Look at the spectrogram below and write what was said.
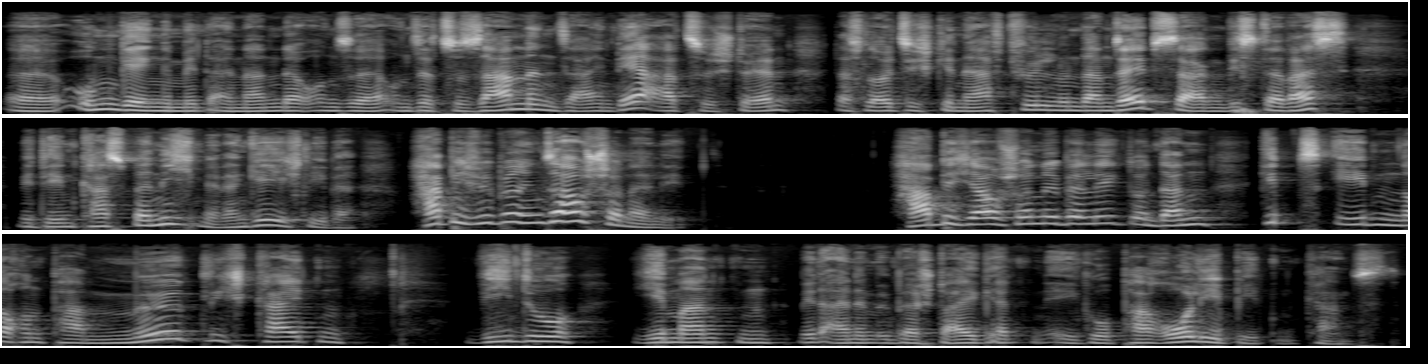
äh, Umgänge miteinander, unser, unser Zusammensein derart zu stören, dass Leute sich genervt fühlen und dann selbst sagen, wisst ihr was, mit dem Kasper nicht mehr, dann gehe ich lieber. Habe ich übrigens auch schon erlebt. Habe ich auch schon überlegt und dann gibt's eben noch ein paar Möglichkeiten, wie du jemanden mit einem übersteigerten Ego Paroli bieten kannst.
